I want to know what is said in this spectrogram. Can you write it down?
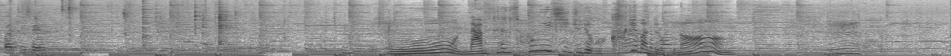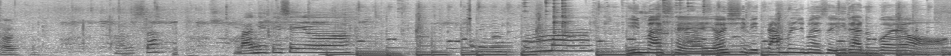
오빠 드세요. 오 남편 성일 씨 주려고 크게 만들었구나. 맛있어? 많이 드세요. 엄마. 이 맛에 열심히 땀 흘리면서 일하는 거예요.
